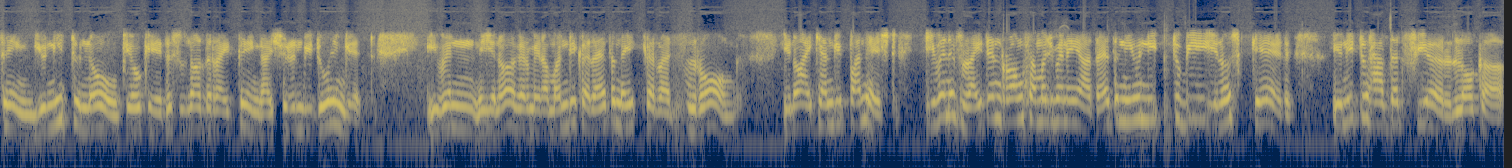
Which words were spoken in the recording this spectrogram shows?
thing you need to know okay okay this is not the right thing i shouldn't be doing it even you know अगर मेरा मन भी कर रहा है तो नहीं करना this wrong you know, I can be punished. Even if right and wrong samaj mein nahi aata then you need to be, you know, scared. You need to have that fear, locker.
